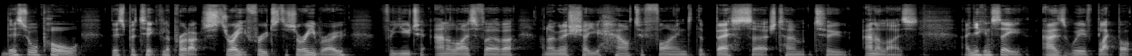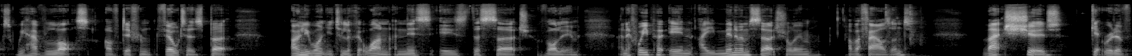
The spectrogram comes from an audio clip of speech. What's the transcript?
this will pull this particular product straight through to the Cerebro for you to analyze further. And I'm going to show you how to find the best search term to analyze. And you can see, as with Blackbox, we have lots of different filters, but I only want you to look at one, and this is the search volume. And if we put in a minimum search volume of a thousand, that should get rid of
